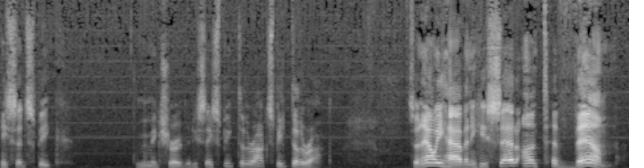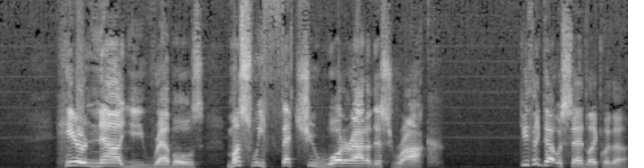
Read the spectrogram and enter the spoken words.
He said, speak. Let me make sure. Did he say, Speak to the rock? Speak to the rock. So now we have, and he said unto them, Hear now, ye rebels, must we fetch you water out of this rock? Do you think that was said like with a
